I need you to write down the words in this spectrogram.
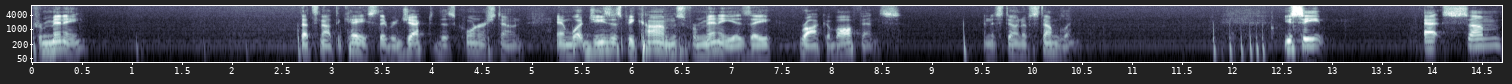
For many, that's not the case. They reject this cornerstone. And what Jesus becomes for many is a rock of offense. and a stone of stumbling. You see, at some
